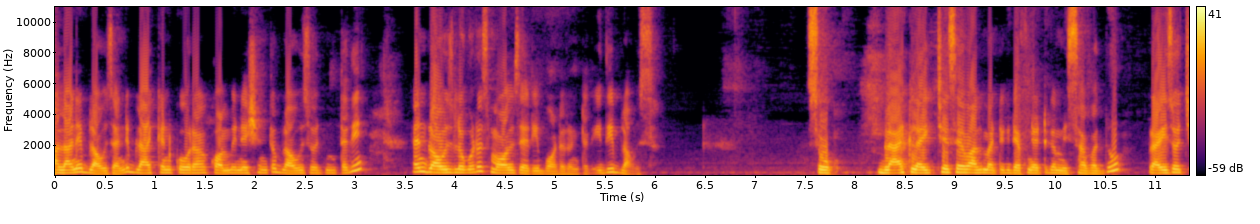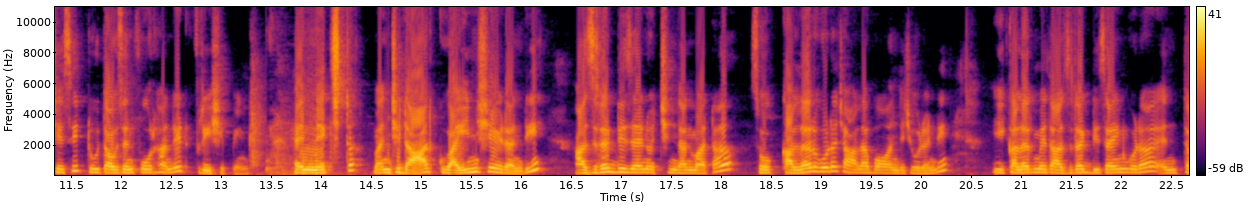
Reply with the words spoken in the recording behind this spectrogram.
అలానే బ్లౌజ్ అండి. బ్లాక్ అండ్ కోరా కాంబినేషన్తో బ్లౌజ్ ఉంటుంది. అండ్ బ్లౌజ్లో కూడా స్మాల్ జరీ బార్డర్ ఉంటుంది. ఇది బ్లౌజ్. సో బ్లాక్ లైక్ చేసే వాళ్ళ మట్టికి డెఫినెట్గా మిస్ అవ్వద్దు. ప్రైస్ వచ్చేసి two thousand four hundred free shipping and next మంచి డార్క్ వైన్ షేడ్ అండి. అజ్రక్ డిజైన్ వచ్చిందనమాట సో కలర్ కూడా చాలా బాగుంది చూడండి. ఈ కలర్ మీద అజ్రక్ డిజైన్ కూడా ఎంత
